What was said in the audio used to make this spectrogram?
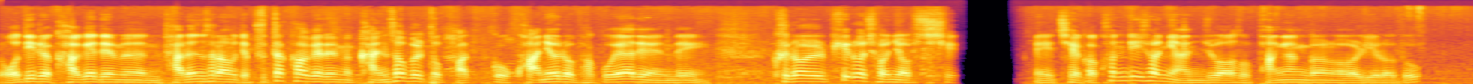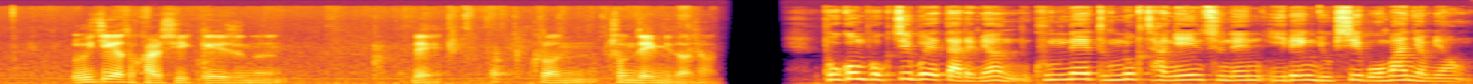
어디를 가게 되면 다른 사람한테 부탁하게 되면 간섭을 또 받고 관여를 받고 해야 되는데 그럴 필요 전혀 없이 예, 제가 컨디션이 안 좋아서 방향 감각을 잃어도 의지해서 갈 수 있게 해주는 네, 그런 존재입니다. 저는. 보건복지부에 따르면 국내 등록 장애인 수는 265만여 명,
